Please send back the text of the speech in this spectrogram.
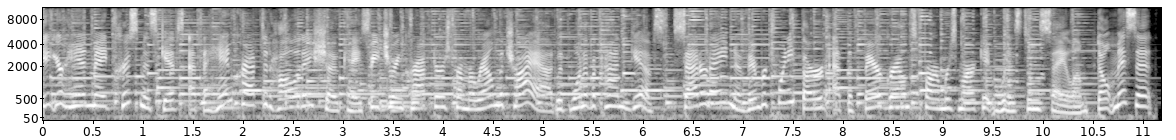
Get your handmade Christmas gifts at the Handcrafted Holiday Showcase featuring crafters from around the triad with one of a kind gifts Saturday, November 23rd at the Fairgrounds Farmers Market, Winston-Salem. Don't miss it.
